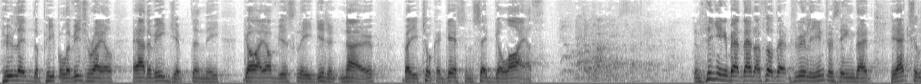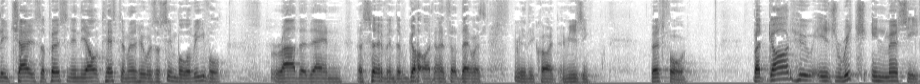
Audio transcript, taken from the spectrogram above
who led the people of Israel out of Egypt? And the guy obviously didn't know, but he took a guess and said Goliath. and thinking about that, I thought that was really interesting that he actually chose the person in the Old Testament who was a symbol of evil rather than a servant of God. I thought that was really quite amusing. Verse 4. But God, who is rich in mercy,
